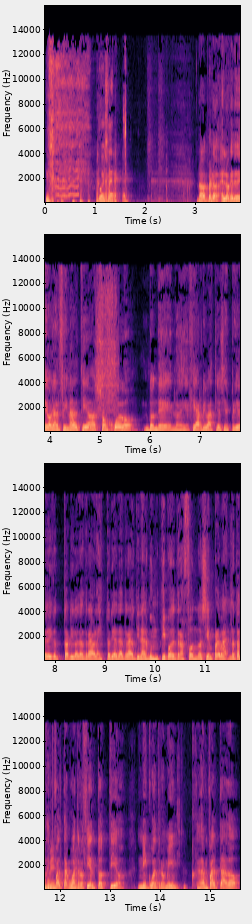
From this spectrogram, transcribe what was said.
¿Puede ser? No, pero es lo que te digo, que al final, tío, son juegos donde, lo que decía arriba, tío, si el periódico histórico te atrae o la historia te atrae o tiene algún tipo de trasfondo, siempre va, no te hacen Bien, falta bien. 400, tío, ni 4000, te hacen falta dos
